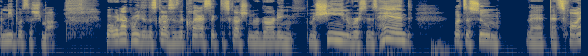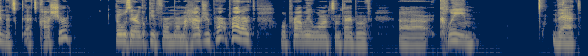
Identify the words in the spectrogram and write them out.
a niputs lishma. What we're not going to discuss is the classic discussion regarding machine versus hand let's assume that that's fine. That's that's kosher. Those that are looking for a more mahadran product will probably want some type of uh, claim that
